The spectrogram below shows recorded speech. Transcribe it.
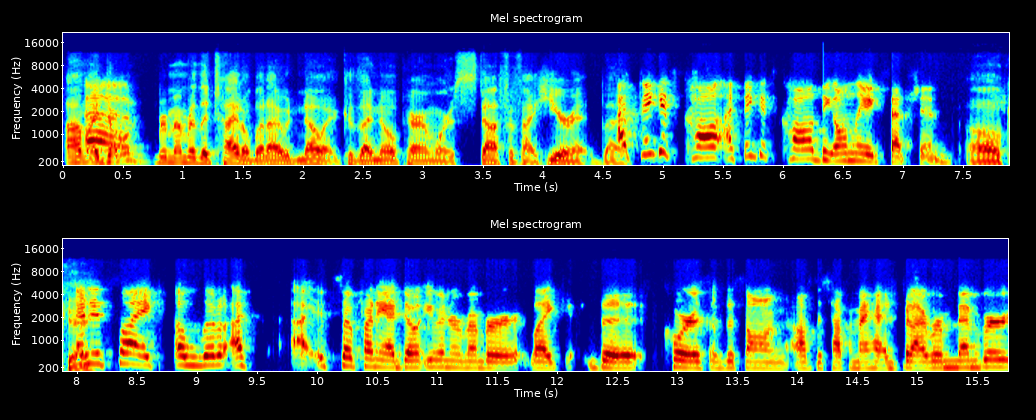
Um, I don't um, remember the title, but I would know it because I know Paramore's stuff if I hear it. But I think it's called. I think it's called "The Only Exception." okay. And it's like a little. I, I, it's so funny. I don't even remember like the chorus of the song off the top of my head, but I remember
